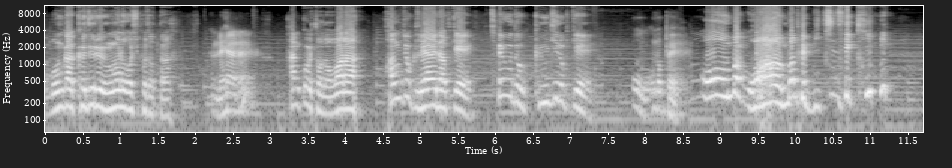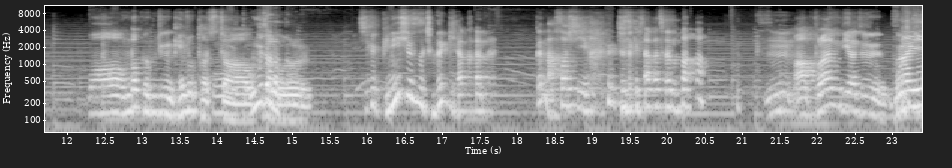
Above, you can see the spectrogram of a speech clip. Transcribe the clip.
뭔가 그들을 응원하고 싶어졌다 레알은? 한 골 더 넣어봐라 황족 레알답게 최후도 긍지 높게 오, 음바페. 오 음바페 와 음바페 미친 새끼 와, 음바페 움직임 개 좋다, 진짜. 오, 너무 잘한다. 골. 지금 비니시우스 저 새끼 약간 끝났어, 씨. 저 새끼 나가잖아. 음, 아, 브라임 디아즈. 브라임.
